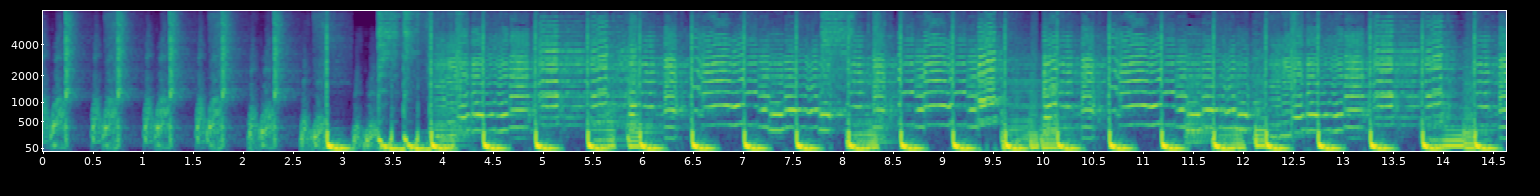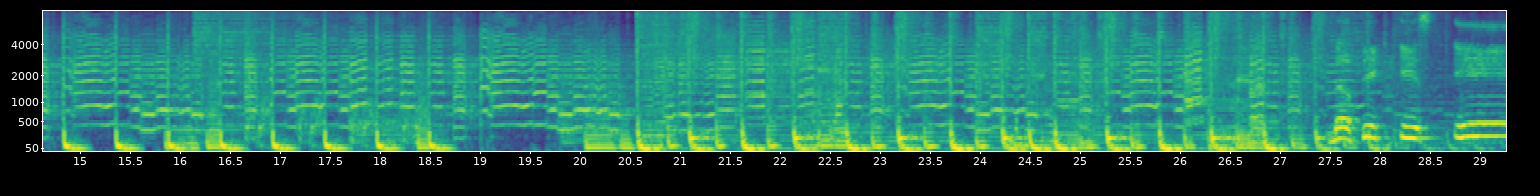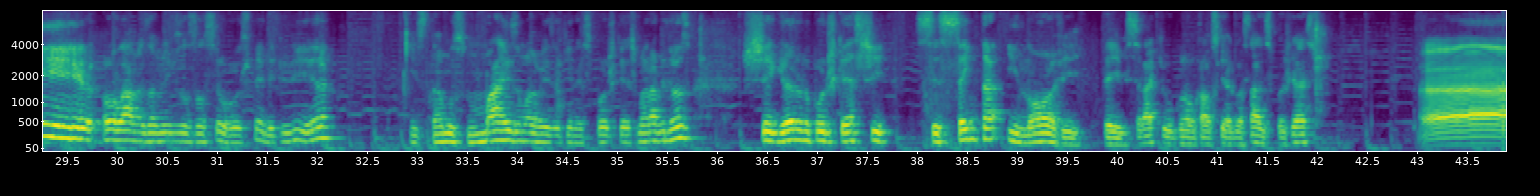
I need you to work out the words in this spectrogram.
Wow. The Pick is in! Olá, meus amigos, eu sou o seu host Felipe Vieira. Estamos mais uma vez aqui nesse podcast maravilhoso, chegando no podcast 69. Dave, será que o Gronkowski ia gostar desse podcast? Ah,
